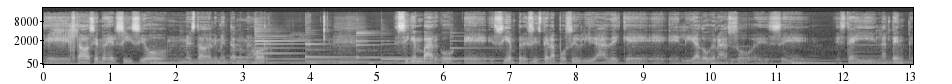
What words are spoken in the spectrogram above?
que he estado haciendo ejercicio, me he estado alimentando mejor. Sin embargo, siempre existe la posibilidad de que el hígado graso esté ahí latente.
